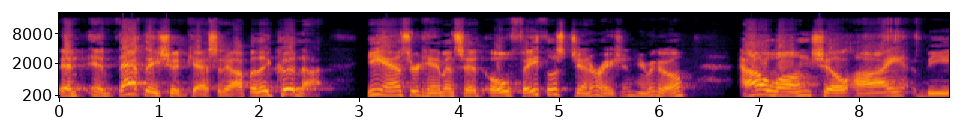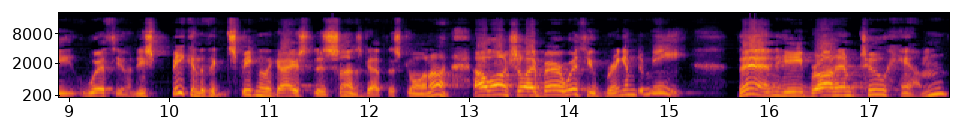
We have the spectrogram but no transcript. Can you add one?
And, and that they should cast it out, but they could not. He answered him and said, O faithless generation, here we go. How long shall I be with you? And he's speaking to the, speaking to the guy, his son's got this going on. How long shall I bear with you? Bring him to me. Then he brought him to him,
